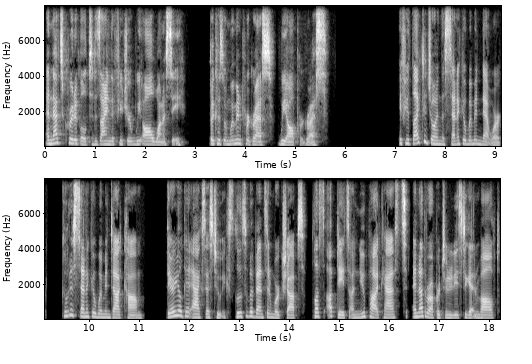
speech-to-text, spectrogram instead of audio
And that's critical to designing the future we all want to see. Because when women progress, we all progress. If you'd like to join the Seneca Women Network, go to senecawomen.com. There you'll get access to exclusive events and workshops, plus updates on new podcasts and other opportunities to get involved.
